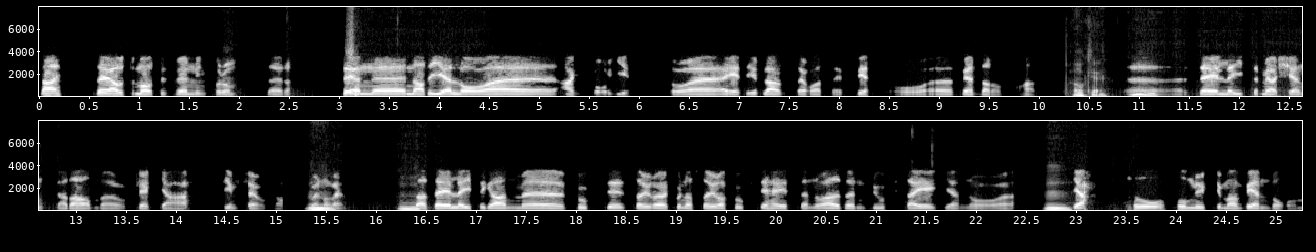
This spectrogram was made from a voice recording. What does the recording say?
Nej, det är automatisk vändning på dem. Det är det. Sen eh, när det gäller eh, ankor och gift så eh, är det ibland så att det är bättre eh, vända dem för hand. Okej. Mm. Eh, det är lite mer känsla det här med att kläcka simfåglar Mm. generellt. Mm. Så att det är lite grann med fuktig, styra, kunna styra fuktigheten och även lukta äggen och eh, Mm. hur, hur mycket man vänder dem.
